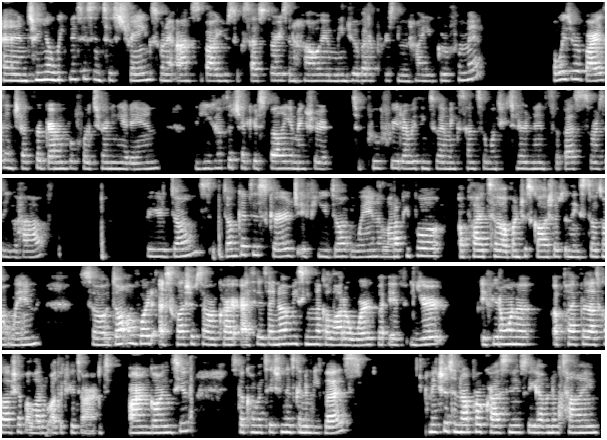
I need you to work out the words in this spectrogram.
and turn your weaknesses into strengths when it asks about your success stories and how it made you a better person and how you grew from it. Always revise and check for grammar before turning it in. You have to check your spelling and make sure to proofread everything so that makes sense. So once you turn it into the best source that you have. For your don'ts, don't get discouraged if you don't win. A lot of people apply to a bunch of scholarships and they still don't win. So don't avoid scholarships that require essays. I know it may seem like a lot of work, but if you're if you don't want to apply for that scholarship, a lot of other kids aren't aren't going to. So the competition is going to be less. Make sure to not procrastinate so you have enough time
